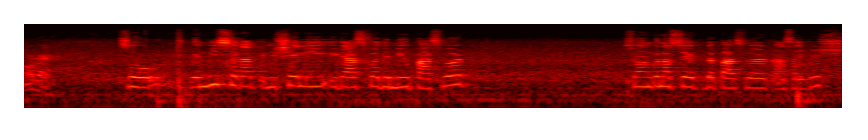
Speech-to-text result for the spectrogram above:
alright so when we set up initially it asks for the new password. So I'm gonna set the password as I wish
